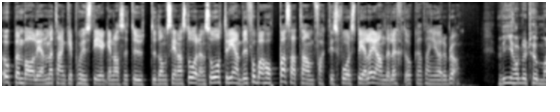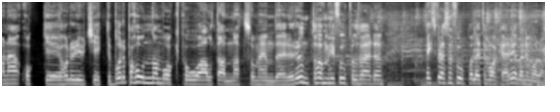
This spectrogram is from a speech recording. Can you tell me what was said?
Uppenbarligen med tanke på hur stegen har sett ut de senaste åren. Så återigen, vi får bara hoppas att han faktiskt får spela i Anderlecht och att han gör det bra. Vi håller tummarna och eh, håller utkik både på honom och på allt annat som händer runt om i fotbollsvärlden. Expressen Fotboll är tillbaka redan imorgon.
